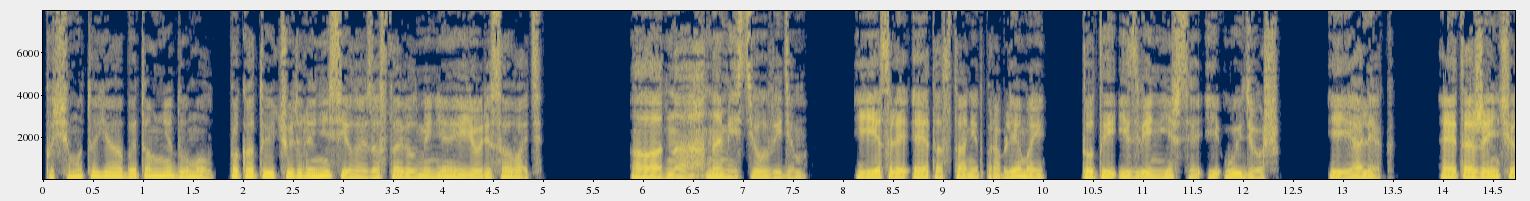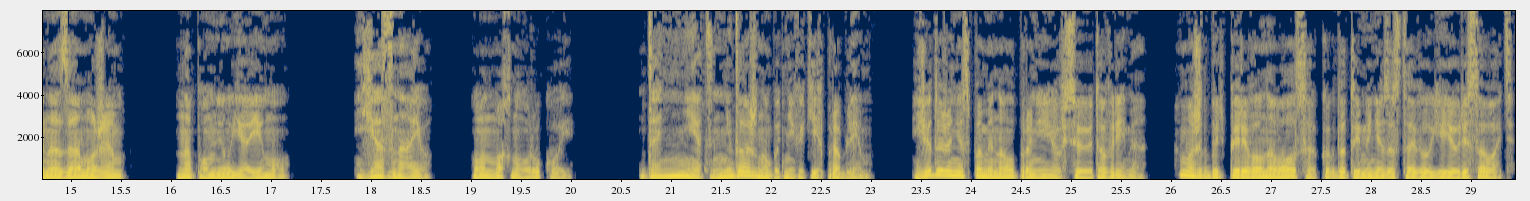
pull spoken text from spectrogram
«Почему-то я об этом не думал, пока ты чуть ли не силой заставил меня ее рисовать». «Ладно, на месте увидим. Если это станет проблемой, то ты извинишься и уйдешь. И, Олег, эта женщина замужем», — напомнил я ему. «Я знаю», — он махнул рукой. «Да нет, не должно быть никаких проблем. Я даже не вспоминал про нее все это время. Может быть, переволновался, когда ты меня заставил ее рисовать?»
